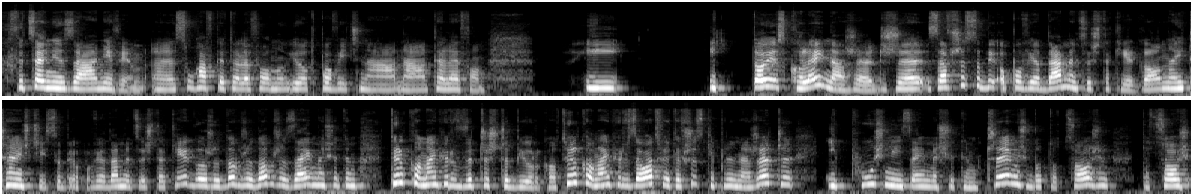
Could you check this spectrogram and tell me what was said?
chwycenie za, nie wiem, e, słuchawkę telefonu i odpowiedź na, na telefon. I, I to jest kolejna rzecz, że zawsze sobie opowiadamy coś takiego, najczęściej sobie opowiadamy coś takiego, że dobrze, dobrze, zajmę się tym, tylko najpierw wyczyszczę biurko, tylko najpierw załatwię te wszystkie pilne rzeczy i później zajmę się tym czymś, bo to coś, to coś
